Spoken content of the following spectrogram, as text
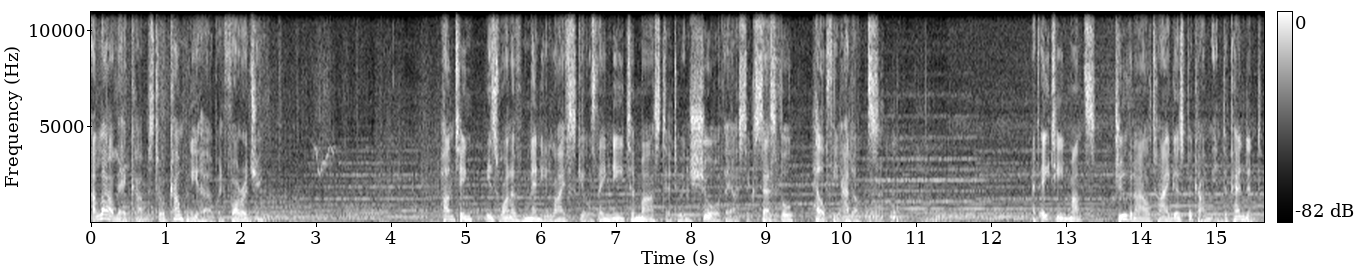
allow their cubs to accompany her when foraging. Hunting is one of many life skills they need to master to ensure they are successful, healthy adults. At 18 months, juvenile tigers become independent,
